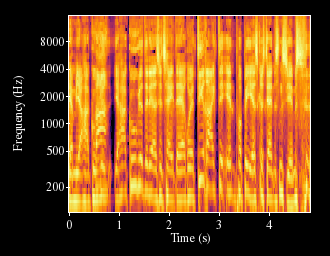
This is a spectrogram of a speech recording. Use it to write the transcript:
Jamen, jeg har, googlet, Hva? jeg har googlet det der citat, da jeg ryger direkte ind på B.S. Christiansens hjemmeside.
